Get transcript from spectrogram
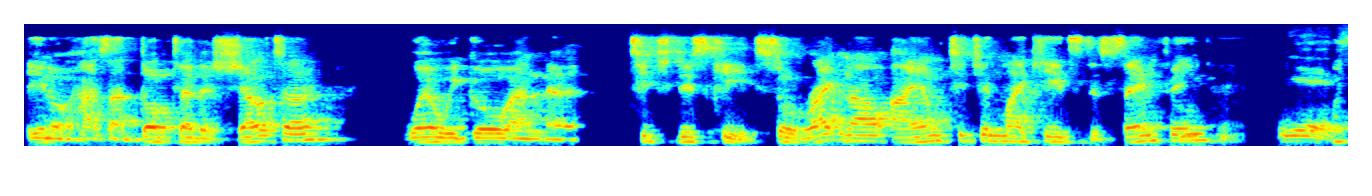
you know, has adopted a shelter where we go and uh, teach these kids. So right now, I am teaching my kids the same thing, Yes. which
